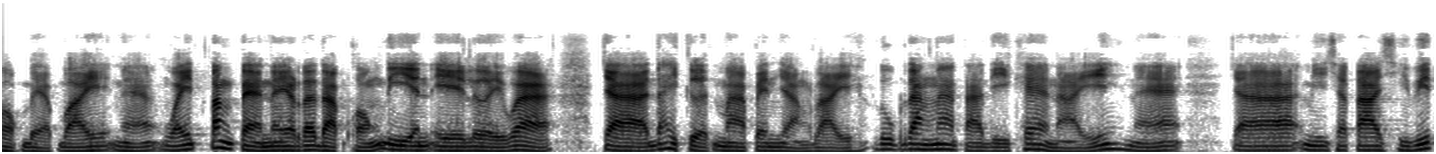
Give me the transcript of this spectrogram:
ออกแบบไว้นะไว้ตั้งแต่ในระดับของ DNA เลยว่าจะได้เกิดมาเป็นอย่างไร รูปร่างหน้าตาดีแค่ไหนนะจะมีชะตาชีวิต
